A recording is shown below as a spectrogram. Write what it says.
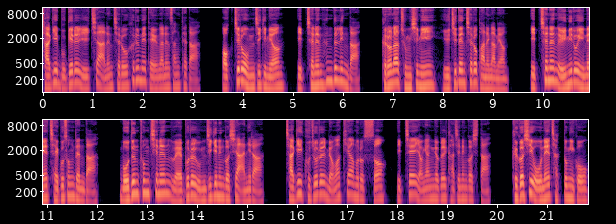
자기 무게를 잃지 않은 채로 흐름에 대응하는 상태다. 억지로 움직이면 입체는 흔들린다. 그러나 중심이 유지된 채로 반응하면 입체는 의미로 인해 재구성된다. 모든 통치는 외부를 움직이는 것이 아니라 자기 구조를 명확히 함으로써 입체의 영향력을 가지는 것이다. 그것이 온의 작동이고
